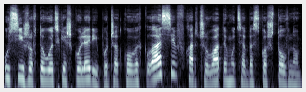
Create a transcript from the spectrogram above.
Усі жовтоводські школярі початкових класів харчуватимуться безкоштовно.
